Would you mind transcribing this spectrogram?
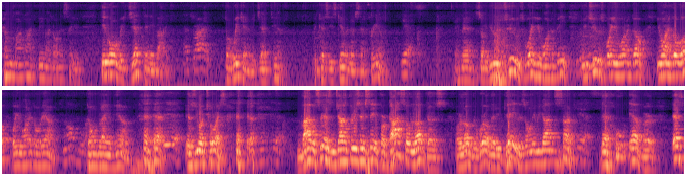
Come in my life. Be my Lord and Savior. He won't reject anybody. That's right. But we can reject him. Because he's given us that freedom. Yes. Amen. So you choose where you want to be. You choose where you want to go. You want to go up or you want to go down. Don't blame him. It. it's your choice. The Bible says in John 3.16, For God so loved us, or loved the world, that he gave his only begotten son. Yes. That whoever, that's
